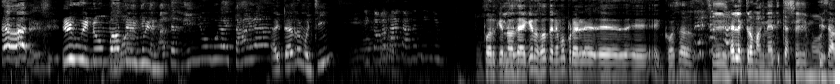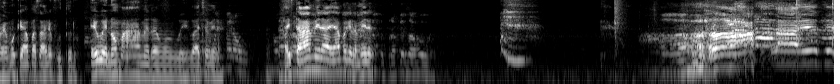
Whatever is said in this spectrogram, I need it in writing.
La- Eh, güey, no No, mames, es que te güey. falta el niño, güey, ahí está, mira. Ahí está el Ramonchín. ¿Y cómo sabes que ser niño? Porque no sé que nosotros tenemos por él eh, eh, eh, cosas Sí. electromagnéticas. Sí, mo. y sabemos qué va a pasar en el futuro. Eh, güey, no mames, Ramón, güey. Guacha, mira. Pero. Ahí está, mira, ya para que la Veas mires. Con tus propios ojos, güey. ¡Ah, la vete!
